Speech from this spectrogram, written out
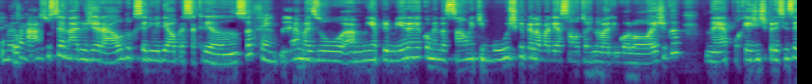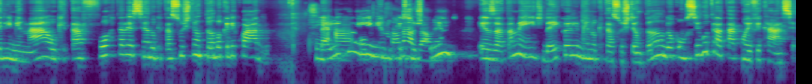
O meu Eu também. passo o cenário geral do que seria o ideal para essa criança, Sim. né? Mas o, a minha primeira recomendação é que busque pela avaliação otorrinolaringológica, né? Porque a gente precisa eliminar o que está fortalecendo, o que está sustentando aquele quadro. Sim, daí que eu elimino o que nasal, né? exatamente, daí que eu elimino o que está sustentando, eu consigo tratar com eficácia.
